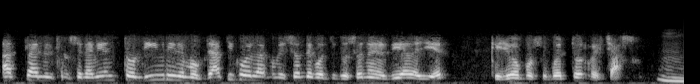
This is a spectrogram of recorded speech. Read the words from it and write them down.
hasta en el funcionamiento libre y democrático de la Comisión de Constitución en el día de ayer, que yo, por supuesto, rechazo. Mm.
